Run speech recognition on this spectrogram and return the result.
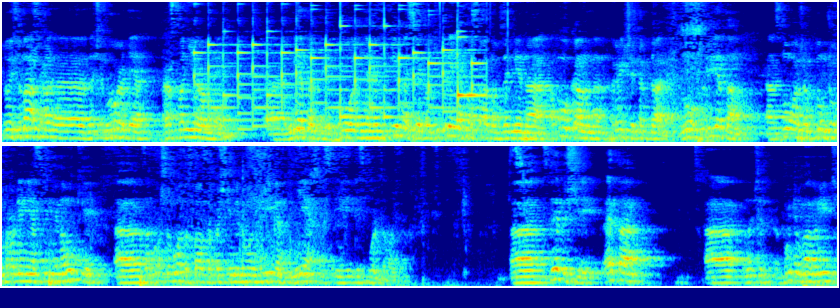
То есть у нас э, значит, в городе распланированы методы по энергоэффективности, это утепление фасадов, замена окон, крыши и так далее. Но при этом, э, снова же в том же управлении и науки, э, за прошлый год остался почти миллион гривен не использованных. Э, Следующий, это, э, значит, будем говорить,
